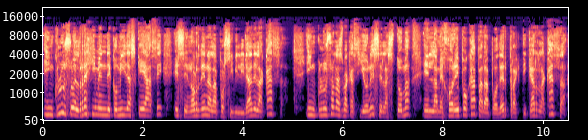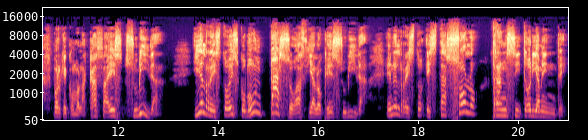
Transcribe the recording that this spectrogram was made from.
Incluso el régimen de comidas que hace es en orden a la posibilidad de la caza. Incluso las vacaciones se las toma en la mejor época para poder practicar la caza, porque como la caza es su vida, y el resto es como un paso hacia lo que es su vida, en el resto está solo transitoriamente,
